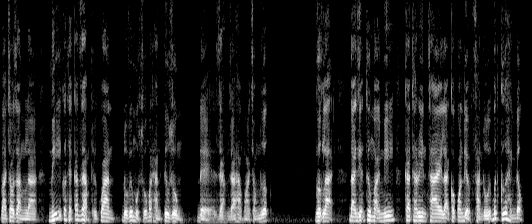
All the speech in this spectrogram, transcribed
và cho rằng là Mỹ có thể cắt giảm thuế quan đối với một số mặt hàng tiêu dùng để giảm giá hàng hóa trong nước. Ngược lại, Đại diện thương mại Mỹ Catherine Tai lại có quan điểm phản đối bất cứ hành động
